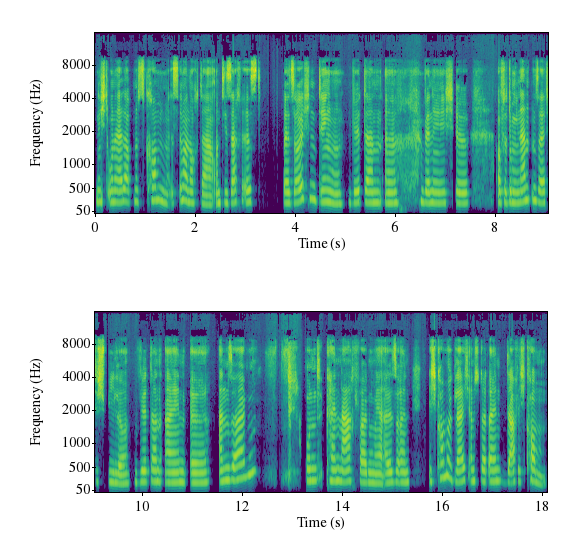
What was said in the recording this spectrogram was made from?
nicht ohne Erlaubnis kommen, ist immer noch da. Und die Sache ist, bei solchen Dingen wird dann, äh, wenn ich äh, auf der dominanten Seite spiele, wird dann ein äh, Ansagen und kein Nachfragen mehr. Also ein Ich komme gleich anstatt ein Darf ich kommen.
